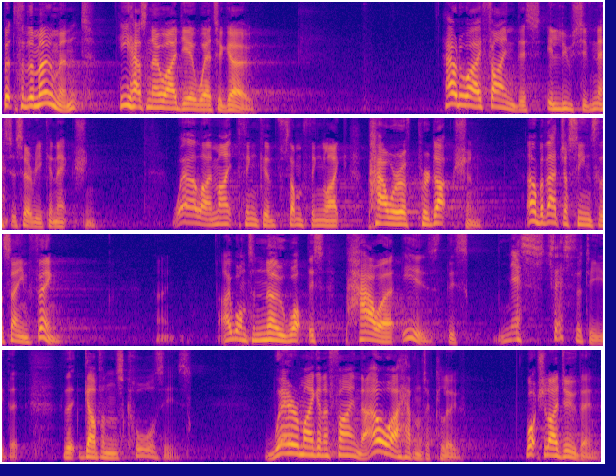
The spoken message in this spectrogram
But for the moment, he has no idea where to go. How do I find this elusive necessary connection? Well, I might think of something like power of production. Oh, but that just seems the same thing. I want to know what this power is, this necessity that, that governs causes. Where am I going to find that? Oh, I haven't a clue. What should I do then?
